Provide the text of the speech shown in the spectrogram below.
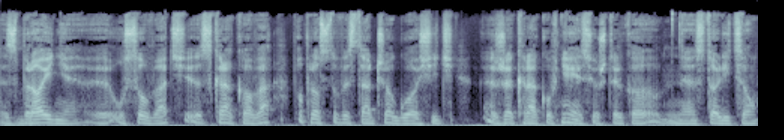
zbrojnie y, usuwać z Krakowa, po prostu wystarczy ogłosić, że Kraków nie jest już tylko y, stolicą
